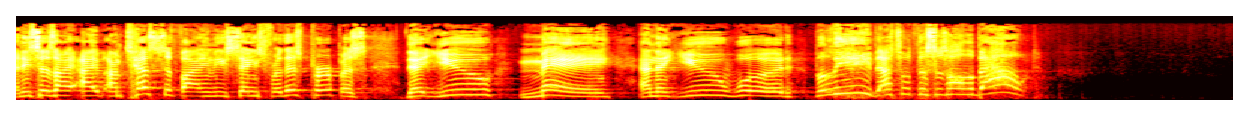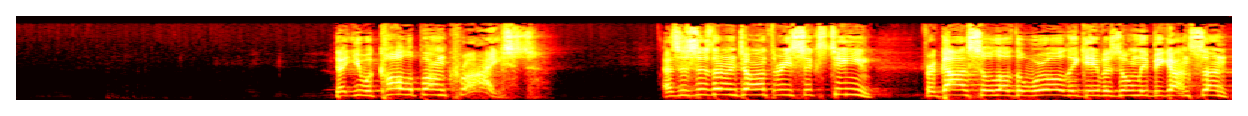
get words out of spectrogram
And he says, I, I, am testifying these things for this purpose that you may and that you would believe. That's what this is all about. That you would call upon Christ. As it says there in John 3 16, for God so loved the world, he gave his only begotten Son,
